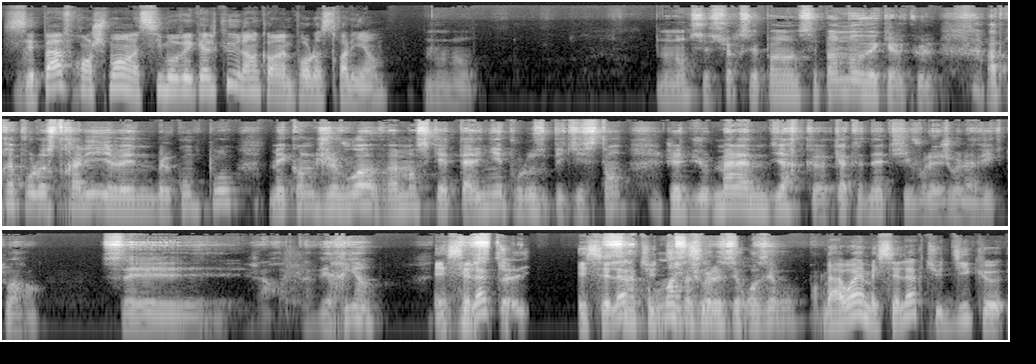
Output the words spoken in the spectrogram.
C'est pas franchement un si mauvais calcul hein, quand même pour l'Australie. Hein. Non, non. Non, non, c'est sûr que c'est pas, un, pas un mauvais calcul. Après, pour l'Australie, il y avait une belle compo, mais quand je vois vraiment ce qui a été aligné pour l'Ouzbékistan, j'ai du mal à me dire que Katanec, il voulait jouer la victoire. Hein. C'est. Genre, t'avais rien. Et c'est là que. Et c'est là que tu moi, ça jouait le 0-0. Bah ouais, mais c'est là que tu te dis que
